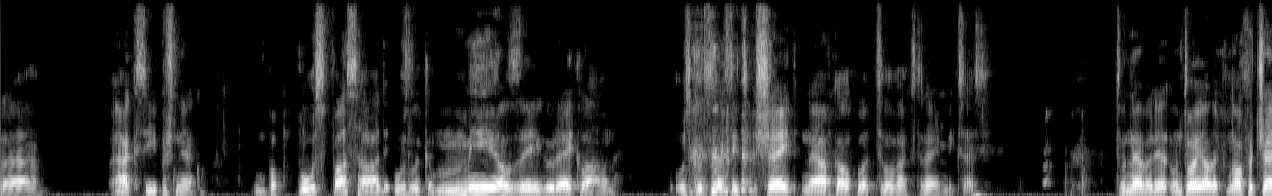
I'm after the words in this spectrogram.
uh, ēkas īpašnieku un pa pusi fasādi uzlika milzīgu reklāmu, uz kuras rakstīts šeit neapkalpot cilvēku treniņbiksēs. Tu nevari, iet- un to ielikt nofočē,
